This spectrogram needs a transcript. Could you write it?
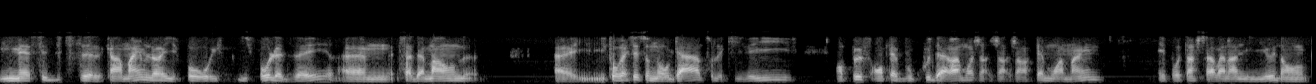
Mais c'est difficile quand même, là, il faut il faut le dire. Euh, ça demande euh, il faut rester sur nos gardes, sur le qui-vive. On peut, on fait beaucoup d'erreurs. Moi, j'en fais moi-même. Et pourtant, je travaille dans le milieu, donc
